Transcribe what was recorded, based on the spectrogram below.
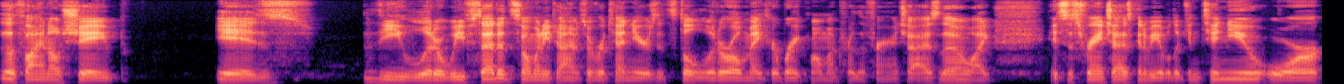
the final shape is the literal we've said it so many times over 10 years it's the literal make or break moment for the franchise though like is this franchise going to be able to continue or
